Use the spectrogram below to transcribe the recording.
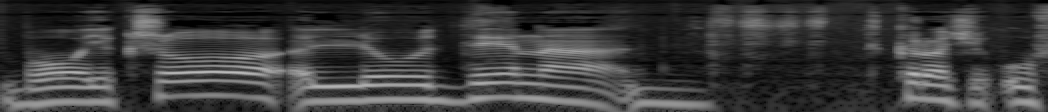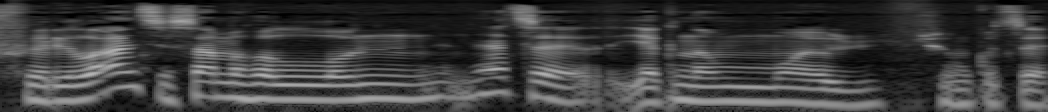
Бо якщо людина. Коротше, у фрілансі саме головне це, як на мою думку, це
